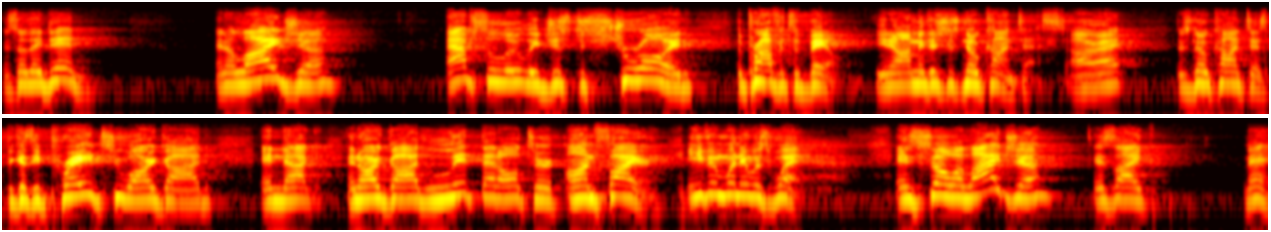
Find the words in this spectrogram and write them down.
And so they did. And Elijah absolutely just destroyed the prophets of Baal. You know, I mean, there's just no contest, all right? There's no contest because he prayed to our God and, not, and our God lit that altar on fire, even when it was wet. And so Elijah is like, man,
